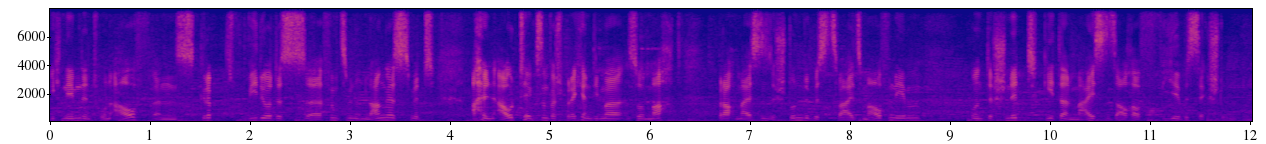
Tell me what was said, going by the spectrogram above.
Ich nehme den Ton auf, ein Skriptvideo, das äh, 15 Minuten lang ist, mit allen Outtakes und Versprechern, die man so macht, braucht meistens eine Stunde bis zwei zum Aufnehmen und der Schnitt geht dann meistens auch auf vier bis sechs Stunden.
